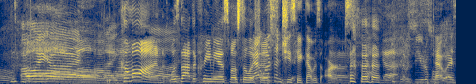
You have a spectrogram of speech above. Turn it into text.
Oh, oh, my god! Oh, oh my oh. Come on, was that the creamiest, most delicious? That wasn't cheesecake. That was art. yeah, that was beautiful. That was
